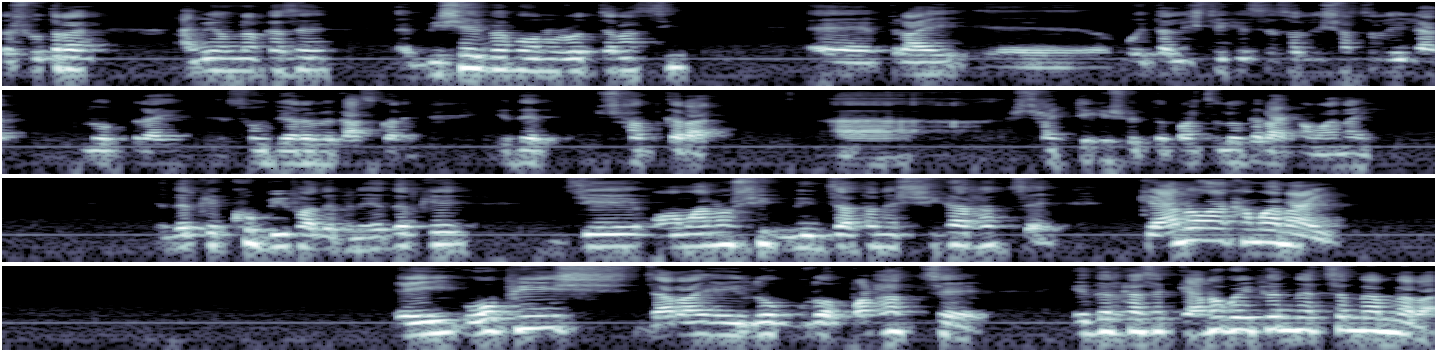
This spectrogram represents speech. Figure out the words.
তো সুতরাং আমি আপনার কাছে বিশেষভাবে অনুরোধ জানাচ্ছি প্রায় পঁয়তাল্লিশ থেকে ছেচল্লিশ, সাতচল্লিশ লাখ লোক প্রায় সৌদি আরবে কাজ করে। এদের শতকরা ষাট থেকে সত্তর পার্সেন্ট লোকের আকামা নাই। এদেরকে খুব বিপদে ফেলে। এদেরকে যে অমানসিক নির্যাতনের শিকার হচ্ছে, কেন আকামা নাই? এই অফিস যারা এই লোকগুলো পাঠাচ্ছে, এদের কাছে কেন কৈফের নিচ্ছেন না আপনারা?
